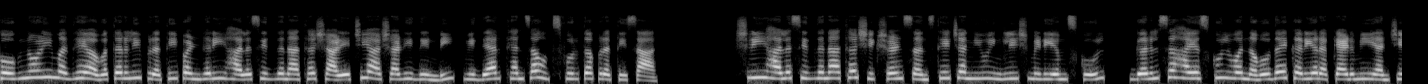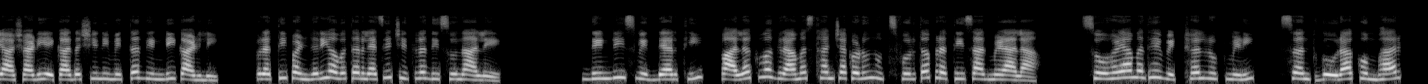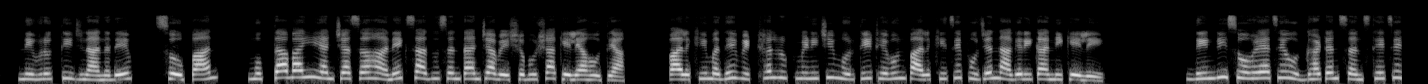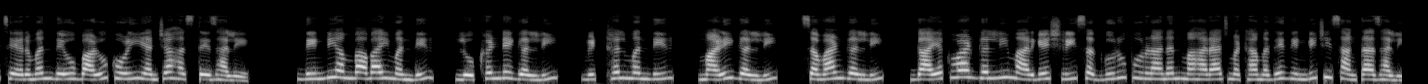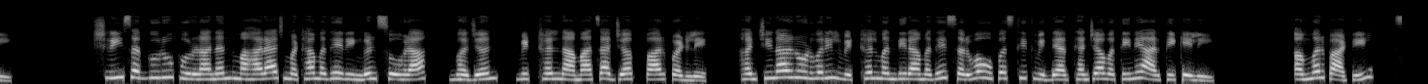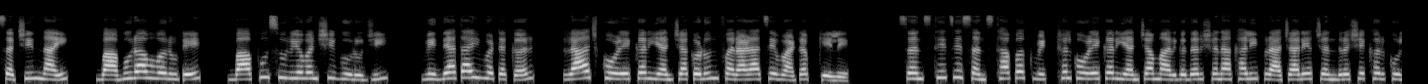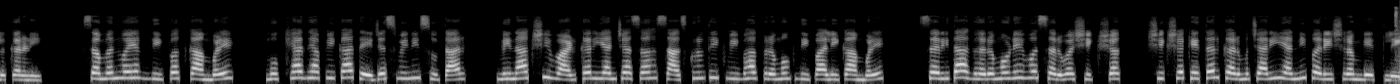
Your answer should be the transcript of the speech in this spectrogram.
कोगनोळीमध्ये अवतरली प्रति पंढरी हालसिद्धनाथ शाळेची आषाढी दिंडी विद्यार्थ्यांचा उत्स्फूर्त प्रतिसाद. श्री हालसिद्धनाथ शिक्षण संस्थेच्या new English medium school girls high school व नवोदय करिअर अकॅडमी यांची आषाढी एकादशी निमित्त दिंडी काढली. प्रति पंढरी अवतरल्याचे चित्र दिसून आले. दिंडीस विद्यार्थी पालक व ग्रामस्थांच्याकडून उत्स्फूर्त प्रतिसाद मिळाला. सोहळ्यामध्ये विठ्ठल रुक्मिणी संत गोरा कुंभार निवृत्ती ज्ञानदेव सोपान मुक्ताबाई यांच्यासह अनेक साधुसंतांच्या वेशभूषा केल्या होत्या. पालखीमध्ये विठ्ठल रुक्मिणीची मूर्ती ठेवून पालखीचे पूजन नागरिकांनी केले. दिंडी सोहळ्याचे उद्घाटन संस्थेचे चेअरमन देऊ बाळू कोळी यांच्या हस्ते झाले. दिंडी अंबाबाई मंदिर लोखंडे गल्ली विठ्ठल मंदिर माळी गल्ली चव्हाण गल्ली गायकवाड गल्ली मार्गे श्री सद्गुरू पूर्णानंद महाराज मठामध्ये दिंडीची सांगता झाली. श्री सद्गुरू पूर्णानंद महाराज मठामध्ये रिंगण सोहळा भजन विठ्ठल नामाचा जप पार पडले. हंचिनाळ रोडवरील विठ्ठल मंदिरामध्ये सर्व उपस्थित विद्यार्थ्यांच्या वतीने आरती केली. अमर पाटील सचिन नाईक बाबूराव वरुटे बापू सूर्यवंशी गुरुजी विद्याताई वटकर राज कोळेकर यांच्याकडून फराळाचे वाटप केले. संस्थेचे संस्थापक विठ्ठल कोळेकर यांच्या मार्गदर्शनाखाली प्राचार्य चंद्रशेखर कुलकर्णी समन्वयक दीपक कांबळे मुख्याध्यापिका तेजस्विनी सुतार मीनाक्षी वाडकर यांच्यासह सांस्कृतिक विभाग प्रमुख दीपाली कांबळे सरिता घरमोडे व सर्व शिक्षक शिक्षकेतर कर्मचारी यांनी परिश्रम घेतले.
